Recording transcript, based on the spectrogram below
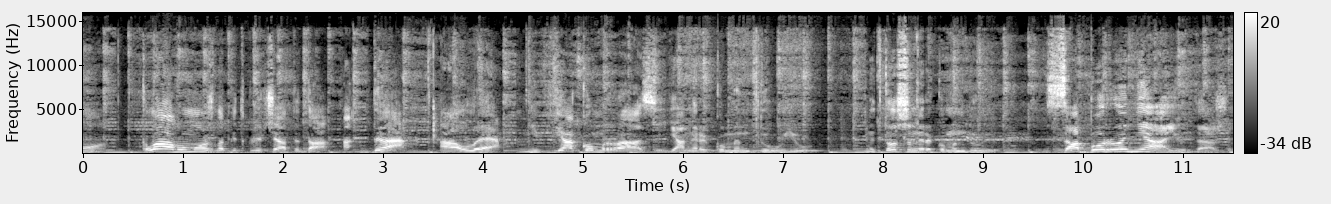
О, клаву можна підключати, да. А, да. Але ні в якому разі я не рекомендую, не то, що не рекомендую, забороняю даже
